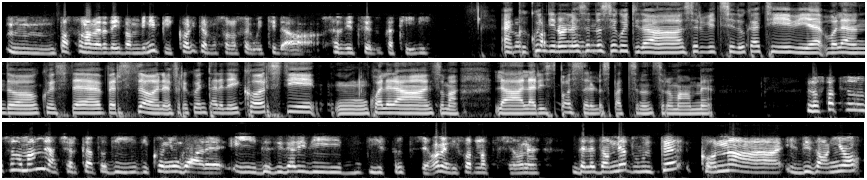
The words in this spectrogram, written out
mh, mm, possono avere dei bambini piccoli che non sono seguiti da servizi educativi. Ecco, quindi non essendo seguiti da servizi educativi e volendo queste persone frequentare dei corsi, mh, mm, qual era insomma, la, la risposta dello spazio Non Sono Mamme? Lo spazio Non Sono Mamme ha cercato di, di coniugare i desideri di, di istruzione, di formazione delle donne adulte con uh, bisogno,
